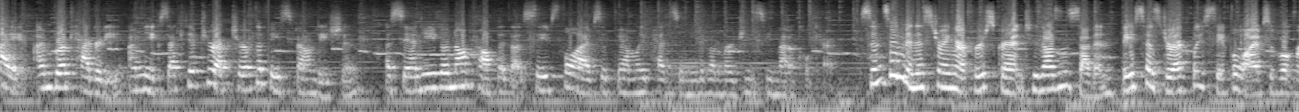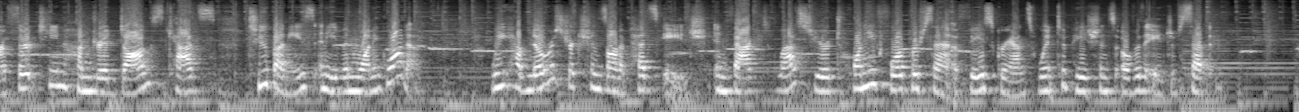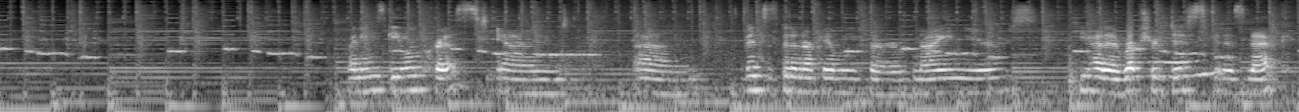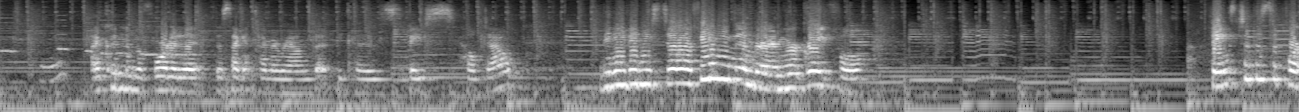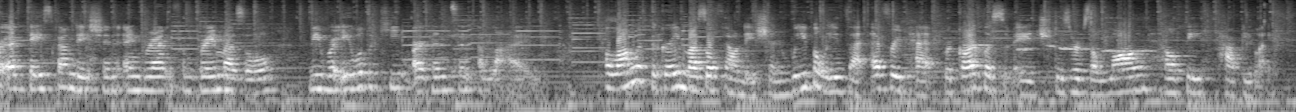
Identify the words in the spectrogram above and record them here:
Hi, I'm Brooke Haggerty. I'm the Executive Director of the FACE Foundation, a San Diego nonprofit that saves the lives of family pets in need of emergency medical care. Since administering our first grant in 2007, FACE has directly saved the lives of over 1,300 dogs, cats, two bunnies, and even one iguana. We have no restrictions on a pet's age. In fact, last year, 24% of FACE grants went to patients over the age of 7. My name is Galen Christ, and um, Vince has been in our family for nine years. He had a ruptured disc in his neck. I couldn't have afforded it the second time around, but because Face helped out, Vinny Vinny's still a family member, and we're grateful. Thanks to the support of Face Foundation and grant from Grey Muzzle, we were able to keep our Vincent alive. Along with the Grey Muzzle Foundation, we believe that every pet, regardless of age, deserves a long, healthy, happy life.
